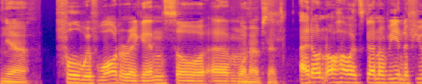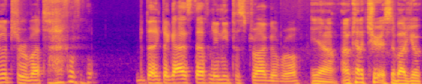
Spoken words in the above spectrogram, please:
yeah full with water again. So um, one hundred percent. I don't know how it's gonna be in the future, but the, the guys definitely need to struggle, bro. Yeah, I'm kind of curious about your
